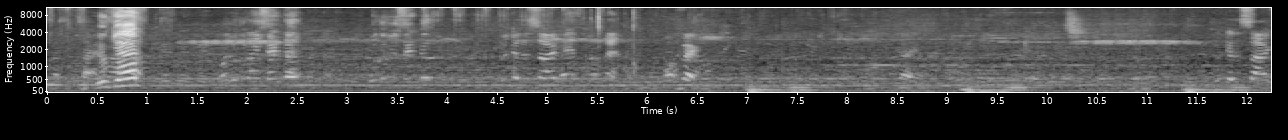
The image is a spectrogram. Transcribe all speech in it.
Look here. Center. Center. Look at the side. Perfect. Look at the side.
